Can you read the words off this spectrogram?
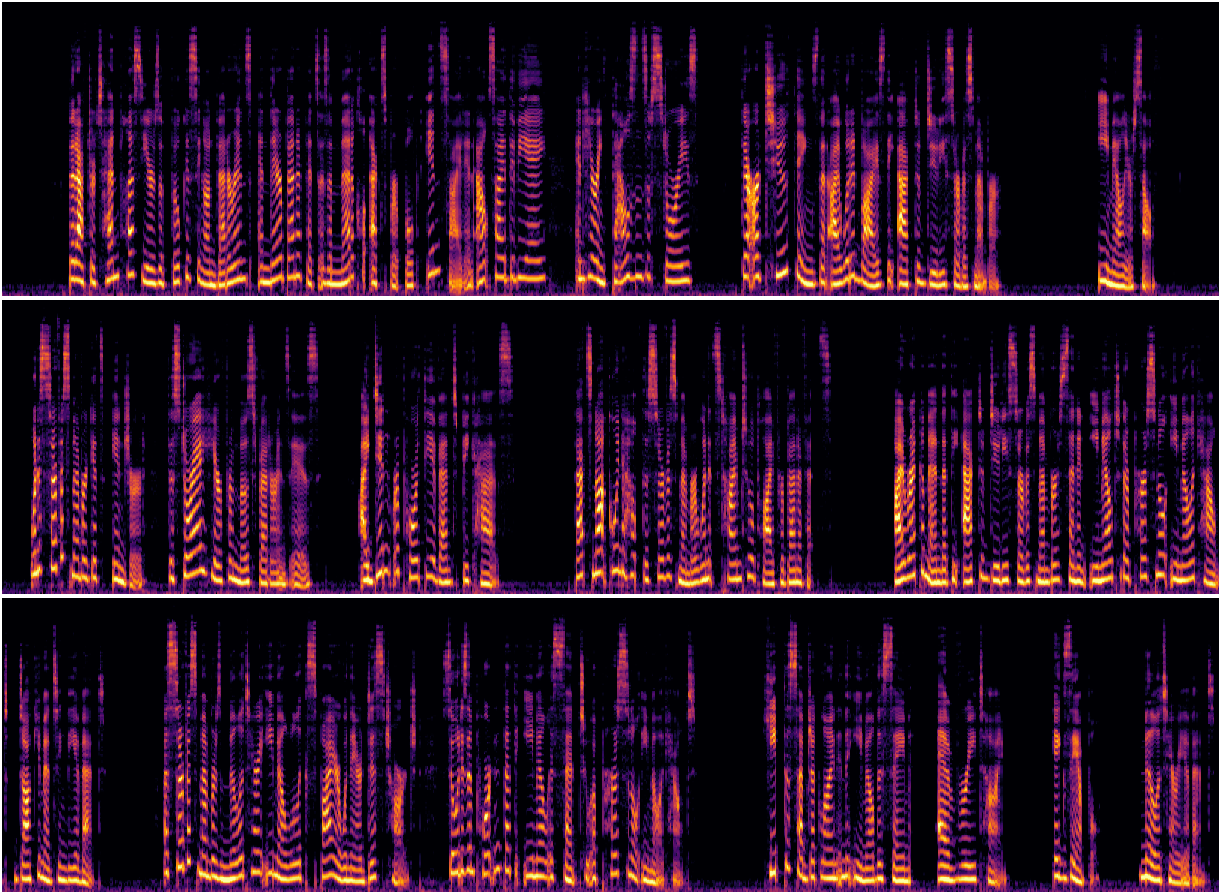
But after 10 plus years of focusing on veterans and their benefits as a medical expert both inside and outside the VA and hearing thousands of stories, there are two things that I would advise the active duty service member. Email yourself. When a service member gets injured, the story I hear from most veterans is I didn't report the event because. That's not going to help the service member when it's time to apply for benefits. I recommend that the active duty service member send an email to their personal email account documenting the event. A service member's military email will expire when they are discharged, so it is important that the email is sent to a personal email account. Keep the subject line in the email the same every time. Example Military event.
